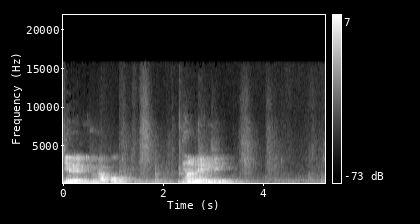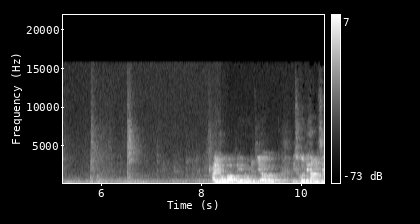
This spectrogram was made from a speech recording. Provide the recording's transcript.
ये वैल्यू जो है आपको ध्यान में रहनी चाहिए। आई होप आपने नोट किया होगा। इसको ध्यान से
